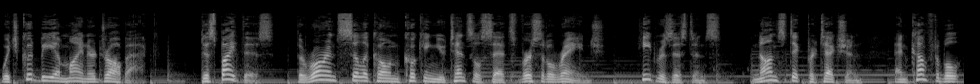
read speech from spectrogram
which could be a minor drawback. Despite this, the Rorence silicone cooking utensil set's versatile range, heat resistance, non-stick protection, and comfortable,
